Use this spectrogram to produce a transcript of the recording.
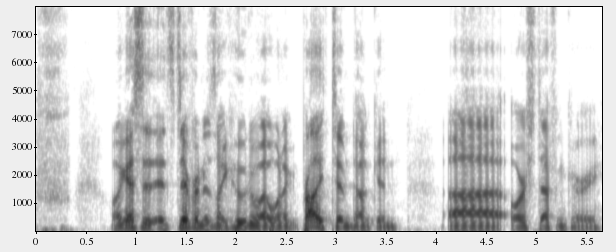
well, I guess it's different. As like, who do I want to? Probably Tim Duncan, uh, or Stephen Curry.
